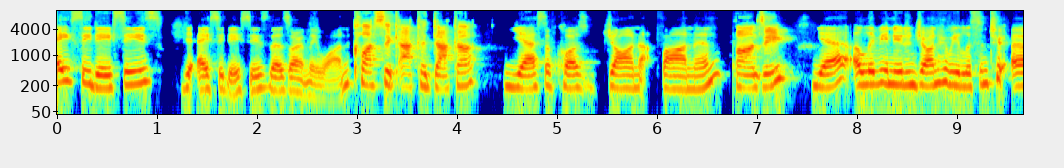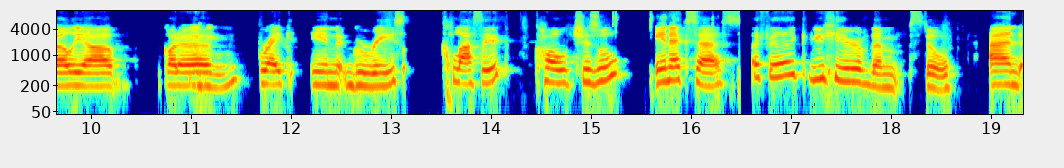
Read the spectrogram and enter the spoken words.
ACDCs, your ACDCs, there's only one. Classic Acca Dacca, Yes, of course, John Farnham. Barnsey. Yeah, Olivia Newton John, who we listened to earlier, got a Mhm. break in Grease. Classic, Cold Chisel, INXS. I feel like you hear of them still. And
